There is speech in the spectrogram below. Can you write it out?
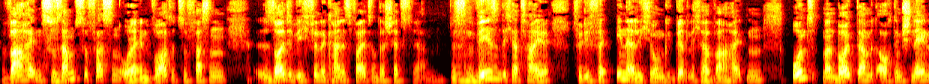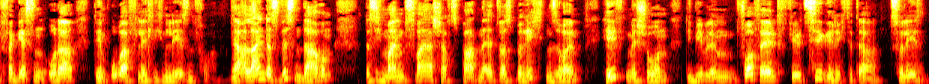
Wahrheiten zusammenzufassen oder in Worte zu fassen, sollte, wie ich finde, keinesfalls unterschätzt werden. Das ist ein wesentlicher Teil für die Verinnerlichung göttlicher Wahrheiten und man beugt damit auch dem schnellen Vergessen oder dem oberflächlichen Lesen vor. Ja, allein das Wissen darum, dass ich meinem Zweierschaftspartner etwas berichten soll, hilft mir schon, die Bibel im Vorfeld viel zielgerichteter zu lesen.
